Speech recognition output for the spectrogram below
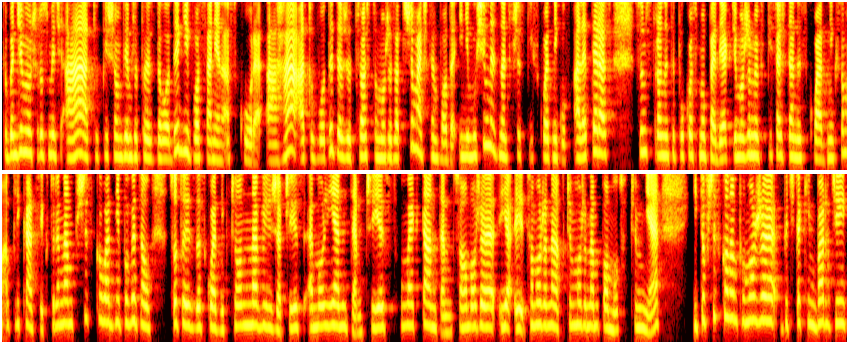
to będziemy już rozumieć, a tu piszą, wiem, że to jest do łodygi włosanie na skórę, aha, a tu w łodydze, że coś, co może zatrzymać tę wodę. I nie musimy znać wszystkich składników, ale teraz są strony typu Kosmopedia, gdzie możemy możemy wpisać dany składnik. Są aplikacje, które nam wszystko ładnie powiedzą, co to jest za składnik, czy on nawilża, czy jest emolientem, czy jest humektantem, co może, co może w czym może nam pomóc, w czym nie. I to wszystko nam pomoże być takim bardziej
